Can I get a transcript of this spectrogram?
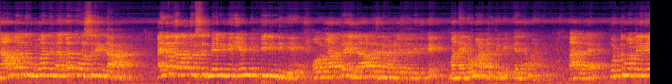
ನಾವೊಂದು ಮೂವತ್ತು ನಲವತ್ತು ವರ್ಷದಿಂದ ಐವತ್ತು ಅರವತ್ತು ವರ್ಷದ ಮೇಲೆ ಏನು ಇದ್ದೀವಿ ಅವ್ರು ಮಾತ್ರ ಎಲ್ಲ ಭಜನೆ ಮಂಡಳಿಗಳಲ್ಲಿ ಇದ್ದೀವಿ ಮನೆಯಲ್ಲೂ ಮಾಡ್ತಿರ್ತೀವಿ ಎಲ್ಲ ಮಾಡ್ತೀವಿ. ಆದರೆ ಪುಟ್ಟ ಮಕ್ಕಳಿಗೆ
